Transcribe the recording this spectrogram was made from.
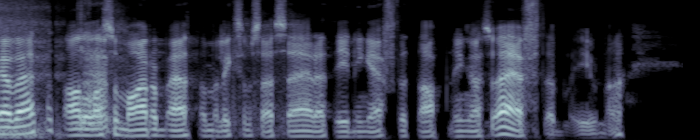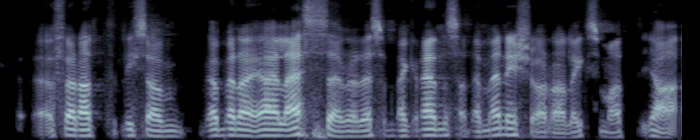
Jag vet att alla Nej. som arbetar med liksom så här serietidning eftertappningar så är efterblivna. För att liksom, jag menar jag är ledsen med det som begränsade människor och liksom att, ja,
